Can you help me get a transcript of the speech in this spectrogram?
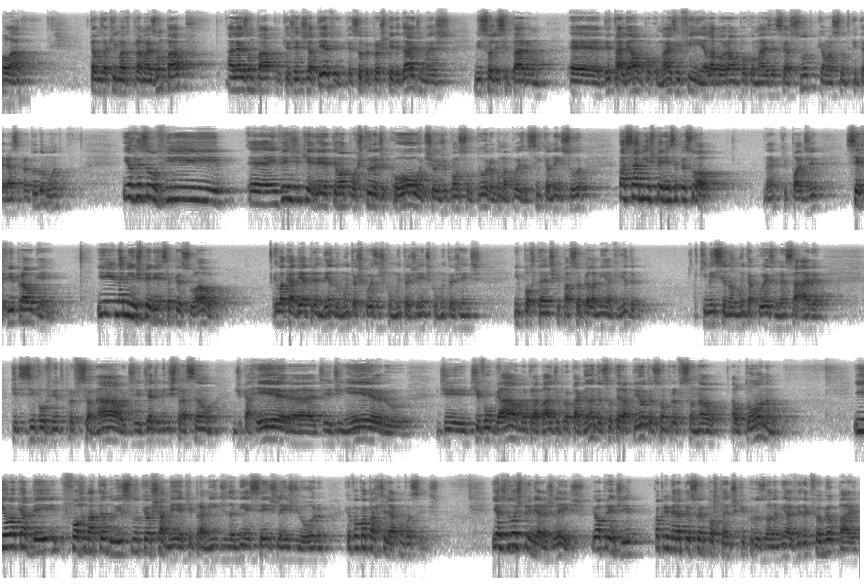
Olá, estamos aqui para mais um papo. Aliás, um papo que a gente já teve, que é sobre prosperidade, mas me solicitaram é, detalhar um pouco mais, enfim, elaborar um pouco mais esse assunto, porque é um assunto que interessa para todo mundo. E eu resolvi, é, em vez de querer ter uma postura de coach ou de consultor, alguma coisa assim, que eu nem sou, passar a minha experiência pessoal, né, que pode servir para alguém. E na minha experiência pessoal, eu acabei aprendendo muitas coisas com muita gente, com muita gente importante que passou pela minha vida, que me ensinou muita coisa nessa área de desenvolvimento profissional, de, de administração de carreira, de dinheiro, de divulgar o meu trabalho de propaganda. Eu sou terapeuta, eu sou um profissional autônomo. E eu acabei formatando isso no que eu chamei aqui para mim de das minhas seis leis de ouro, que eu vou compartilhar com vocês. E as duas primeiras leis eu aprendi com a primeira pessoa importante que cruzou na minha vida, que foi o meu pai,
